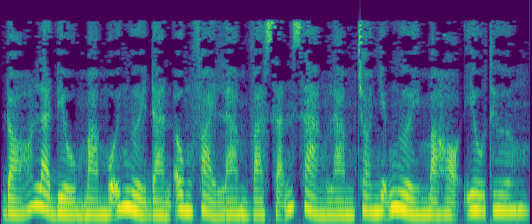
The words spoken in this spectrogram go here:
đó là điều mà mỗi người đàn ông phải làm và sẵn sàng làm cho những người mà họ yêu thương.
